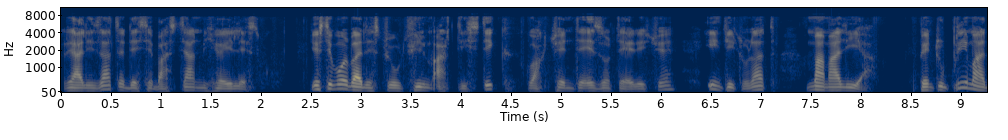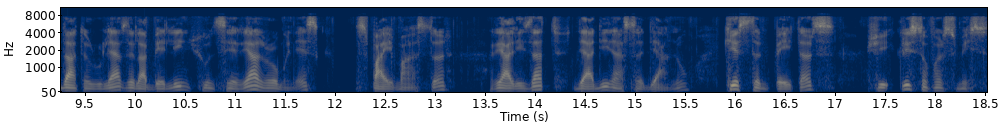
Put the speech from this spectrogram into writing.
realizată de Sebastian Mihailescu. Este vorba despre un film artistic cu accente ezoterice, intitulat Mamalia. Pentru prima dată rulează la Berlin și un serial românesc, Spy Master, realizat de Adina Sădeanu, Kirsten Peters și Christopher Smith.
